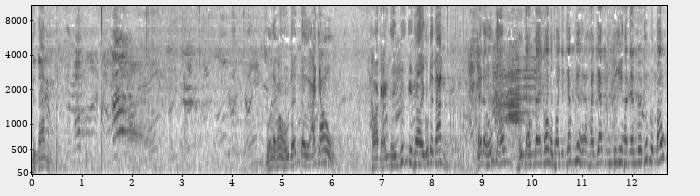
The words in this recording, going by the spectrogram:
đừng Anh vẫn là cầu thủ đến từ Á Châu. Hòa cạn thêm rất kịp thời của Đình Anh. Đây là hữu trọng. Hữu trọng đang có một pha tranh chấp với hành danh. Tuy nhiên hành danh cướp được bóng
